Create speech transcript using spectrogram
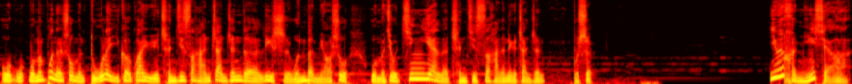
我我们不能说我们读了一个关于成吉思汗战争的历史文本描述，我们就经验了成吉思汗的那个战争，不是？因为很明显啊，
